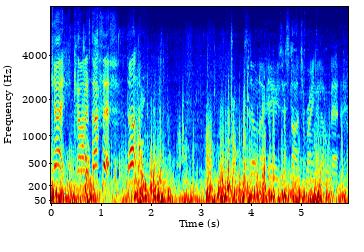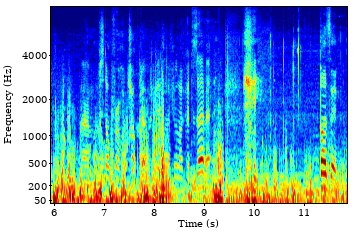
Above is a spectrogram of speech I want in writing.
Okay, Carnedd Dafydd, done. Still no views, it's starting to rain a little bit. Um, I've stopped for a hot chocolate because I feel like I deserve it. Buzzing.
